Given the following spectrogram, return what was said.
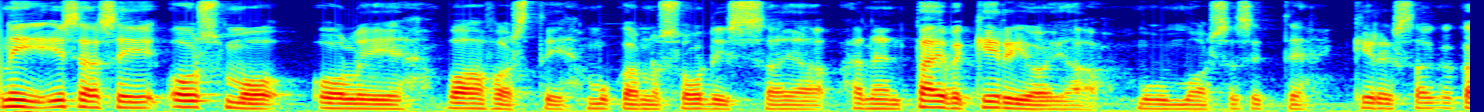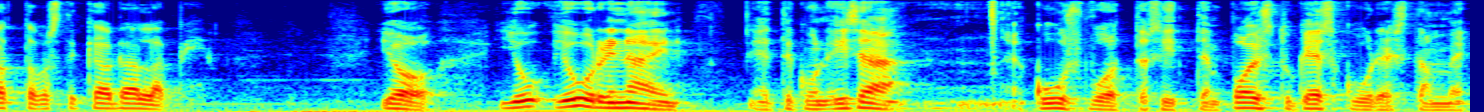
Niin, isäsi Osmo oli vahvasti mukana sodissa ja hänen päiväkirjojaan muun muassa sitten kirjassa aika kattavasti käydään läpi. Joo, ju, juuri näin, että kun isä kuusi vuotta sitten poistui keskuudestamme,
